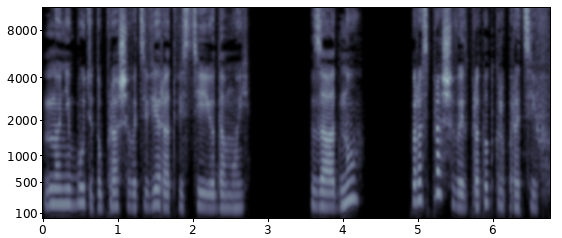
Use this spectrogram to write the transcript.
но не будет упрашивать Вера отвезти ее домой. Заодно порасспрашивает про тот корпоратив.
